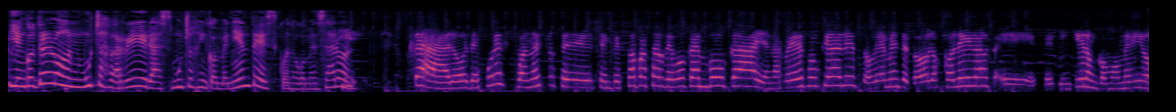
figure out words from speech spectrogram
¿y encontraron muchas barreras, muchos inconvenientes cuando comenzaron? Sí. Claro, después cuando esto se, se empezó a pasar de boca en boca y en las redes sociales, obviamente todos los colegas eh, se sintieron como medio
